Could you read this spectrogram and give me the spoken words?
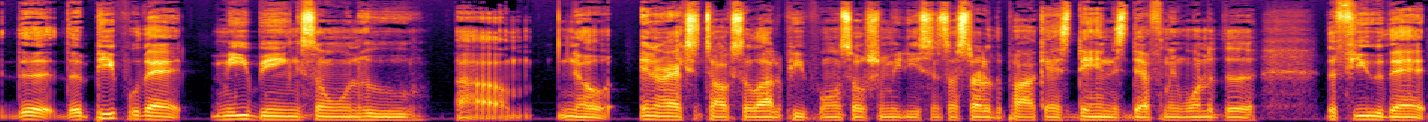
the the people that me being someone who um, you know interacts and talks to a lot of people on social media since I started the podcast. Dan is definitely one of the the few that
